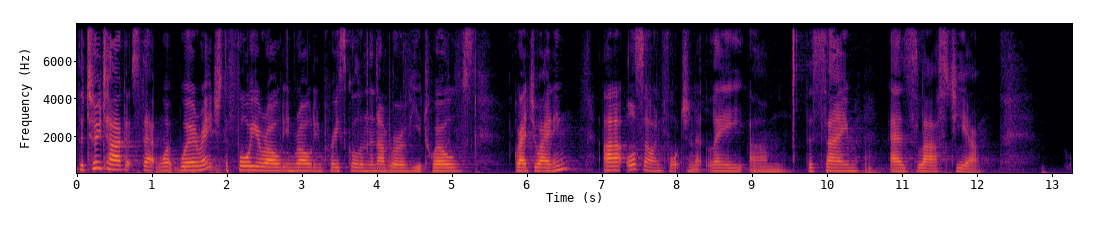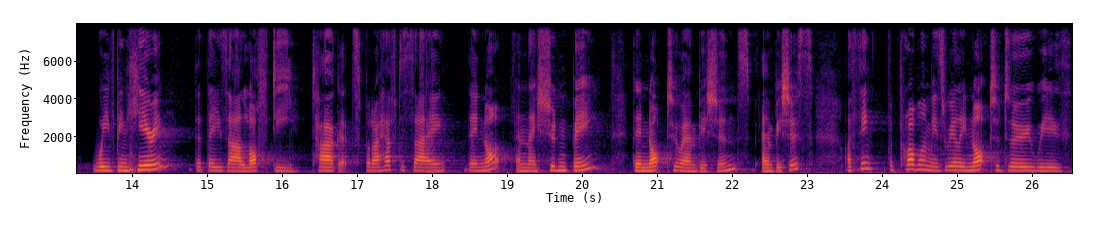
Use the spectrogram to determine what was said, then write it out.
The two targets that were reached, the four-year-old enrolled in preschool and the number of Year 12s graduating, are also unfortunately um, the same as last year. We've been hearing that these are lofty targets, but I have to say they're not and they shouldn't be. They're not too ambitions, ambitious. I think the problem is really not to do with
